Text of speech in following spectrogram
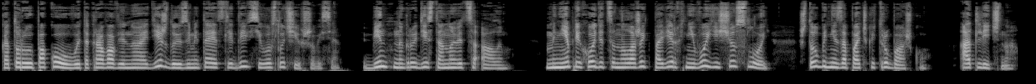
который упаковывает окровавленную одежду и заметает следы всего случившегося. Бинт на груди становится алым. Мне приходится наложить поверх него еще слой, чтобы не запачкать рубашку. Отлично,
